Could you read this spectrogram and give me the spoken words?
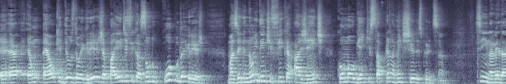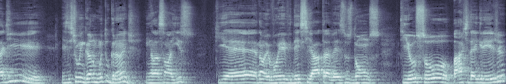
é, é, é, um, é algo que Deus deu à igreja para a edificação do corpo da igreja. Mas ele não identifica a gente como alguém que está plenamente cheio do Espírito Santo. Sim, na verdade, existe um engano muito grande em relação a isso, que é, não, eu vou evidenciar através dos dons que eu sou parte da igreja,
